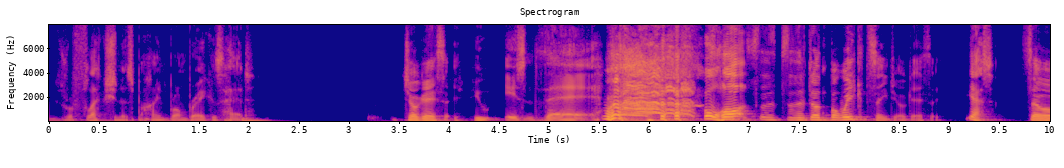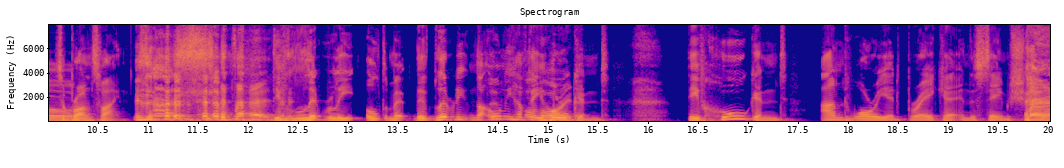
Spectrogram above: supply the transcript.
whose reflection is behind Bron Breakker's head, Joe Gacy. who isn't there. what? So, so they've done, but we could see Joe Gacy. yes. So, So Bron's fine. they've literally ultimate. They've literally not only have they. Hoganed, they've Hoganed and Warriored Breakker in the same show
